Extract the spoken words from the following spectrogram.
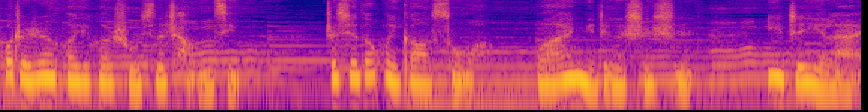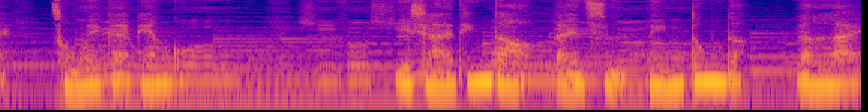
或者任何一个熟悉的场景，这些都会告诉我，我爱你这个事实，一直以来从未改变过。一起来听到来自林东的原来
